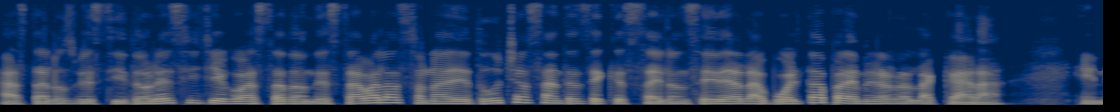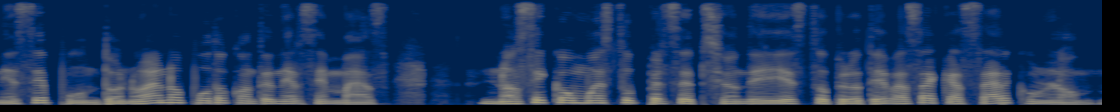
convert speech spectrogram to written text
hasta los vestidores y llegó hasta donde estaba la zona de duchas antes de que Cylon se diera la vuelta para mirar a la cara. En ese punto, Noah no pudo contenerse más. No sé cómo es tu percepción de esto, pero te vas a casar con Lom.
